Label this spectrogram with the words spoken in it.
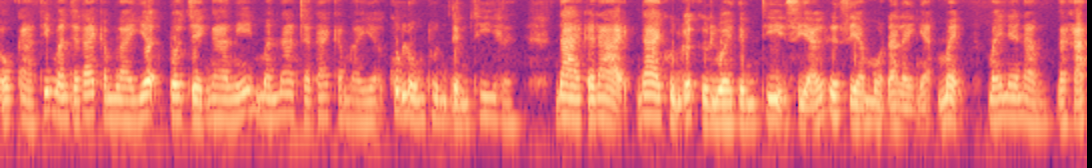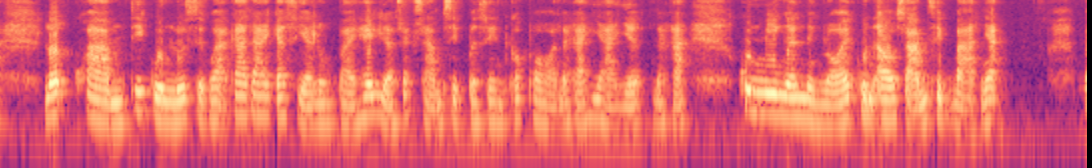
โอกาสที่มันจะได้กำไรเยอะโปรเจกต์งานนี้มันน่าจะได้กำไรเยอะคุณลงทุนเต็มที่เลย ได้ก็ได้ ได้คุณก็คือรวยเต็มที่เสียก็คือเสียหมดอะไรเงี้ยไม่ไม่แนะนำนะคะ ลดความที่คุณรู้สึกว่ากล้าได้กล้าเสียลงไปให้เหลือสัก 30%ก็พอนะคะ อย่าเยอะนะคะ คุณมีเงิน 100 คุณเอา 30 บาทเนี้ย ไป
